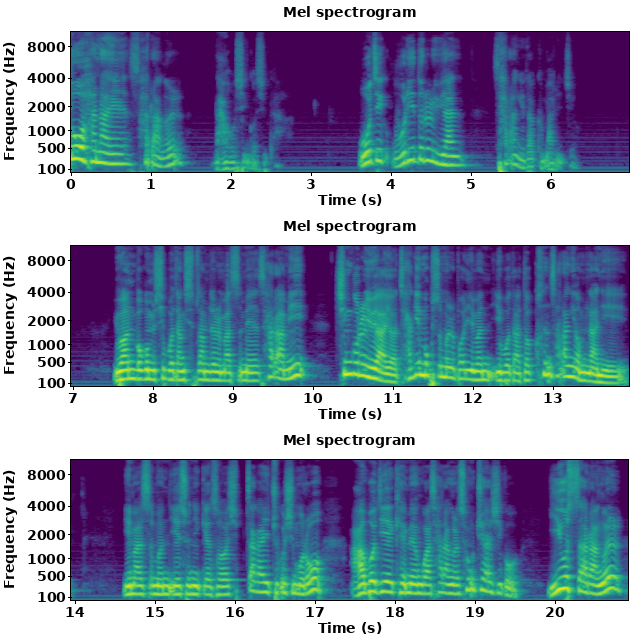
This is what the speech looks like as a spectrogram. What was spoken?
또 하나의 사랑을 나오신 것이다. 오직 우리들을 위한 사랑이다 그 말이죠. 요한복음 15장 13절 말씀에 사람이 친구를 위하여 자기 목숨을 버리면 이보다 더 큰 사랑이 없나니 이 말씀은 예수님께서 십자가의 죽으심으로 아버지의 계명과 사랑을 성취하시고 이웃 사랑을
